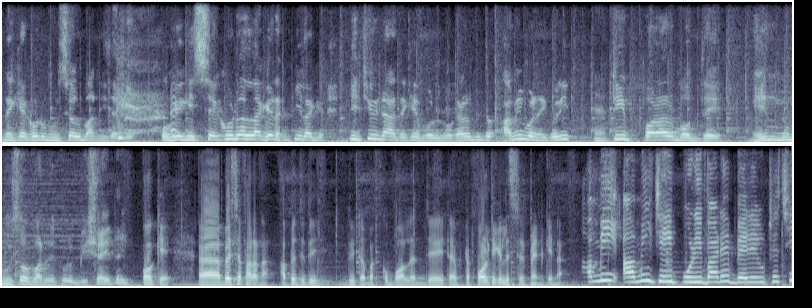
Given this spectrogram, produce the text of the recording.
নাকি এখন মুসলমানই লাগে? ওকে কি সেকুলার লাগে না কি লাগে? কিছুই না দেখে বলব কারণ কিন্তু আমি মনে করি হ্যাঁ। টিপ পড়ার মধ্যে হিন্দু মুসলমানের কোনো বিষয় নেই। ওকে বেরসা ফারানা আপনি যদি দুইটা বাক্য বলেন যে এটা একটা পলিটিক্যাল স্টেটমেন্ট কিনা। আমি আমি যেই পরিবারে বেড়ে উঠেছি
